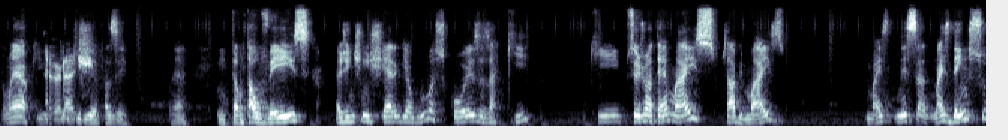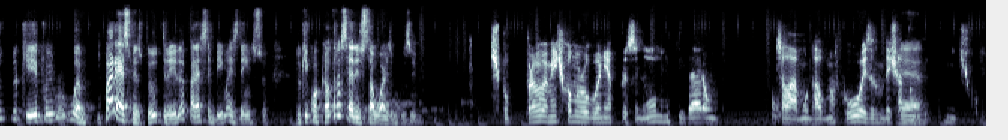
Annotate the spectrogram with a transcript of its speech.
Não é o que, É que ele queria fazer, né? Então, talvez a gente enxergue algumas coisas aqui que sejam até mais, sabe, mais mais nessa mais denso do que foi o Rogue One. E parece mesmo, pelo trailer parece ser bem mais denso do que qualquer outra série de Star Wars, inclusive. Tipo, provavelmente como o Rogue One ia aproximando, não quiseram, sei lá, mudar algumas coisas, não deixar É. tão crítico, não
